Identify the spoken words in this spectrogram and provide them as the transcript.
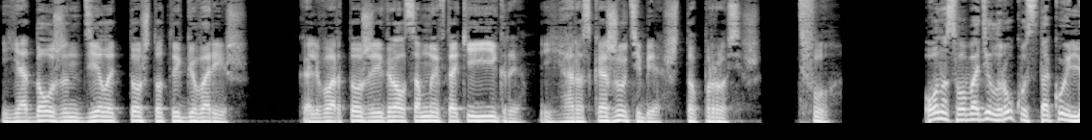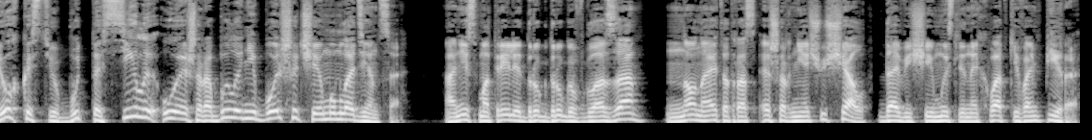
«Я должен делать то, что ты говоришь. Кальвар тоже играл со мной в такие игры. Я расскажу тебе, что просишь. Тфу. Он освободил руку с такой легкостью, будто силы у Эшера было не больше, чем у младенца. Они смотрели друг другу в глаза, но на этот раз Эшер не ощущал давящей мысленной хватки вампира,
